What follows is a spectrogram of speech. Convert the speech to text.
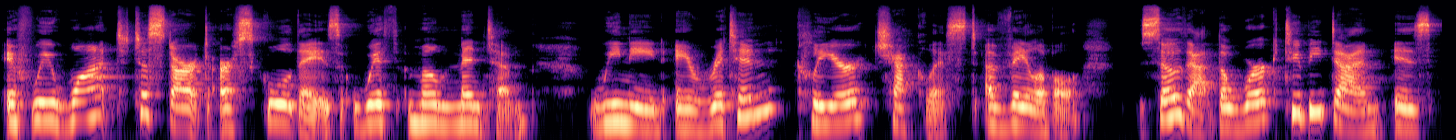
If we want to start our school days with momentum, we need a written, clear checklist available so that the work to be done is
